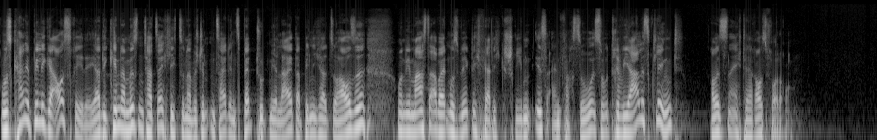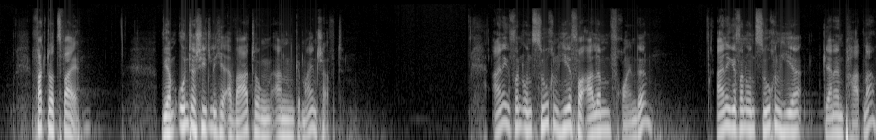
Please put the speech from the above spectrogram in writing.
Und es ist keine billige Ausrede. Ja, die Kinder müssen tatsächlich zu einer bestimmten Zeit ins Bett. Tut mir leid, da bin ich halt zu Hause. Und die Masterarbeit muss wirklich fertig geschrieben. Ist einfach so. So trivial es klingt, aber es ist eine echte Herausforderung. Faktor 2. Wir haben unterschiedliche Erwartungen an Gemeinschaft. Einige von uns suchen hier vor allem Freunde. Einige von uns suchen hier gerne einen Partner.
